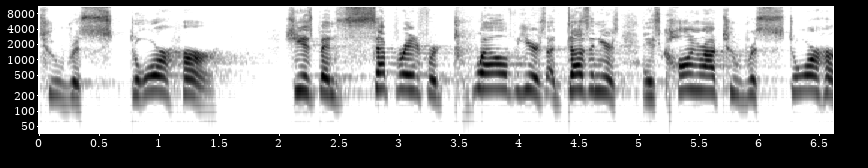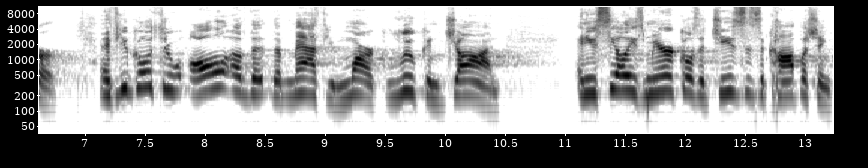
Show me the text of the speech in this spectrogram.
to restore her. She has been separated for 12 years, a dozen years, and he's calling her out to restore her. And if you go through all of the, the Matthew, Mark, Luke, and John, and you see all these miracles that Jesus is accomplishing,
